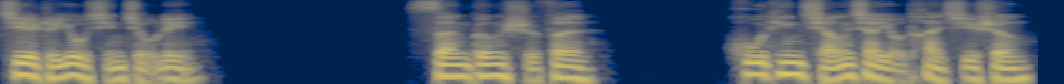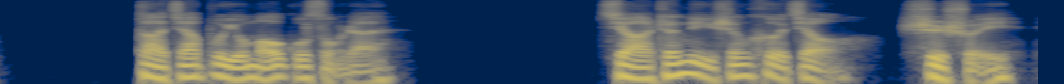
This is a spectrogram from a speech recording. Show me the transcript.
接着又行酒令。三更时分，忽听墙下有叹息声，大家不由毛骨悚然。贾珍厉声喝叫：“是谁？”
